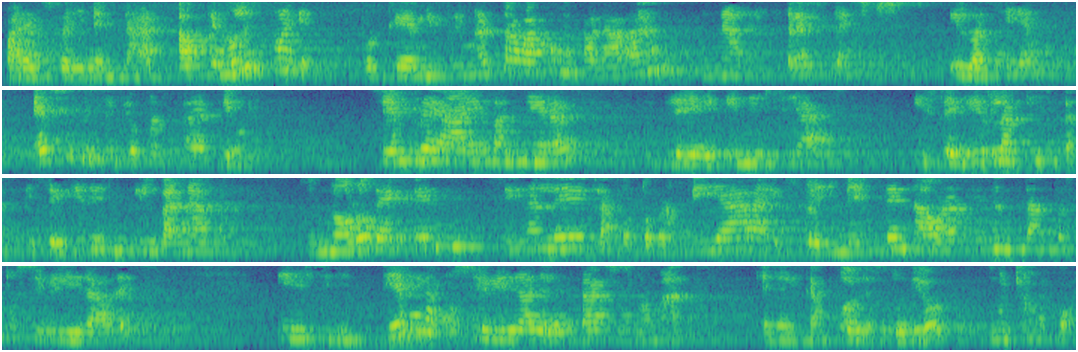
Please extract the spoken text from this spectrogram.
para experimentar, aunque no les paguen, porque mi primer trabajo me pagaban nada, tres pesos, y lo hacía, eso me sirvió para estar aquí hoy. Siempre hay maneras de iniciar y seguir la pista y seguir hilvanando Pues no lo dejen, síganle la fotografía, experimenten, ahora tienen tantas posibilidades y si tienen la posibilidad de alentar a sus mamás en el campo del estudio, mucho mejor,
